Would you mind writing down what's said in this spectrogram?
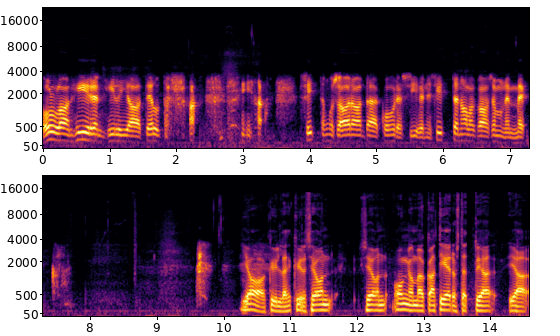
ollaan hiiren hiljaa teltassa ja sitten kun saadaan tämä kohde siihen, niin sitten alkaa semmoinen mekkala. Joo, kyllä, kyllä se on, se on ongelma, joka on tiedostettu ja, ja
